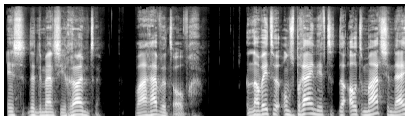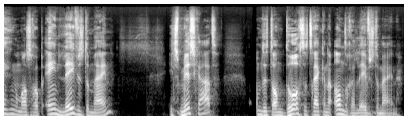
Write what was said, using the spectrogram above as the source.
is de dimensie ruimte. Waar hebben we het over? Nou weten we, ons brein heeft de automatische neiging om als er op één levensdomein iets misgaat, om dit dan door te trekken naar andere levensdomeinen.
